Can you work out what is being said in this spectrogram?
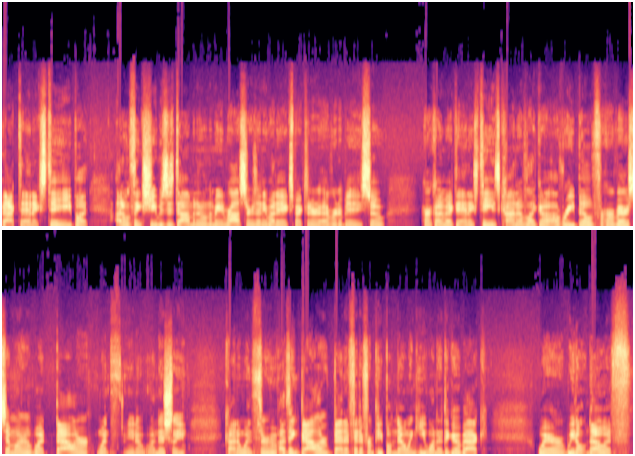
back to NXT, but I don't think she was as dominant on the main roster as anybody expected her ever to be. So her coming back to NXT is kind of like a, a rebuild for her, very similar to what Balor went, th- you know, initially kind of went through. I think Balor benefited from people knowing he wanted to go back, where we don't know if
